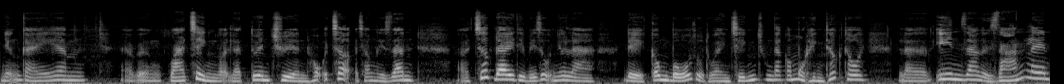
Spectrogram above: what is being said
những cái um, quá trình gọi là tuyên truyền hỗ trợ cho người dân. Uh, trước đây thì ví dụ như là để công bố thủ tục hành chính chúng ta có một hình thức thôi là in ra rồi dán lên.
